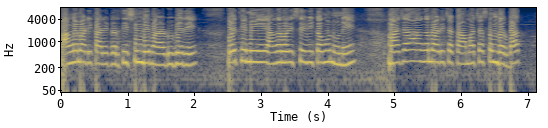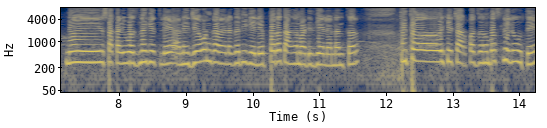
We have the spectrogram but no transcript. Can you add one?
अंगणवाडी कार्यकर्ते शिंदे माळा डुबेरे येथे मी अंगणवाडी सेविका म्हणून आहे. माझ्या अंगणवाडीच्या कामाच्या संदर्भात मी सकाळी वजनं घेतले आणि जेवण करायला घरी गेले. परत अंगणवाडीत गेल्यानंतर तिथं हे चार पाच जण बसलेले होते.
